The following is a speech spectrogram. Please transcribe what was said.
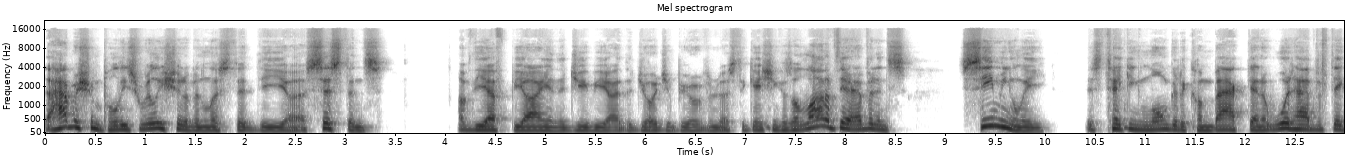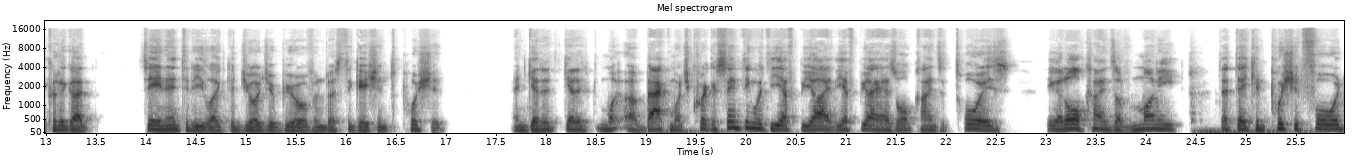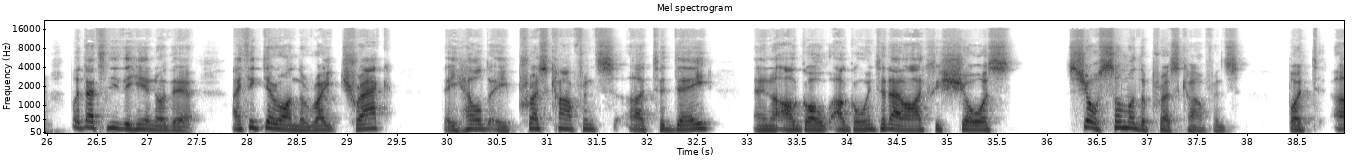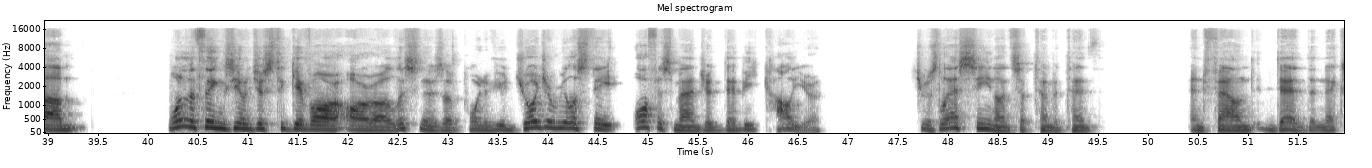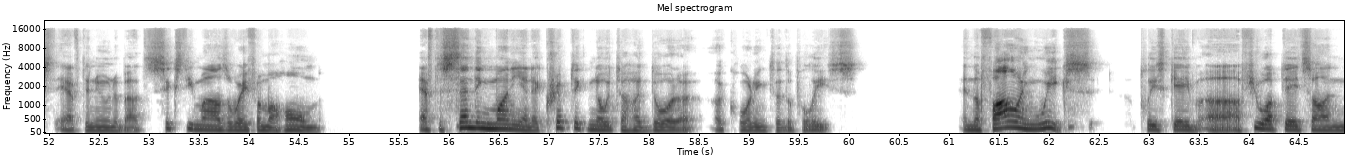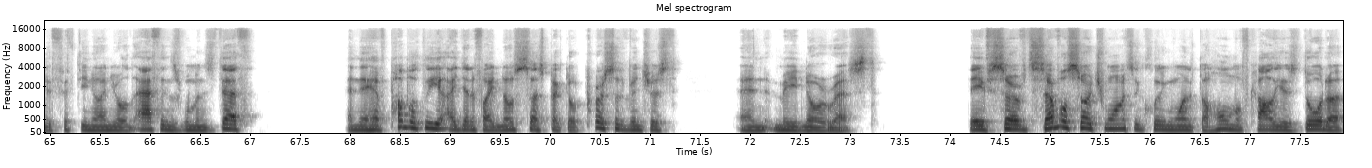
the Habersham police really should have enlisted the uh, assistance of the FBI and the GBI, the Georgia Bureau of Investigation, because a lot of their evidence seemingly is taking longer to come back than it would have if they could have got, say, an entity like the Georgia Bureau of Investigation to push it and get it get it uh, back much quicker. Same thing with the FBI. The FBI has all kinds of toys. They got all kinds of money that they can push it forward, but that's neither here nor there. I think they're on the right track. They held a press conference uh, today and I'll go I'll go into that. I'll actually show us show some of the press conference. But um, one of the things, you know, just to give our our uh, listeners a point of view, Georgia real estate office manager Debbie Collier, she was last seen on September 10th and found dead the next afternoon, about 60 miles away from her home, after sending money and a cryptic note to her daughter, according to the police. In the following weeks, police gave uh, a few updates on the 59 year old Athens woman's death, and they have publicly identified no suspect or person of interest and made no arrest. They've served several search warrants, including one at the home of Collier's daughter,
